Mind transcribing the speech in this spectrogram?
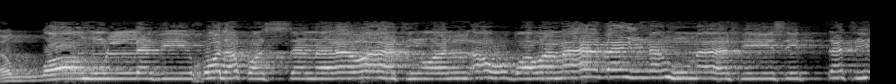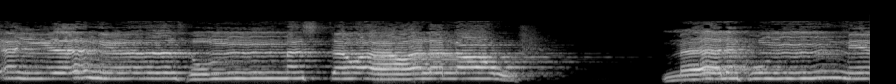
الله الذي خلق السماوات والأرض وما بينهما في ستة أيام ثم استوى على العرش. ما لكم من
